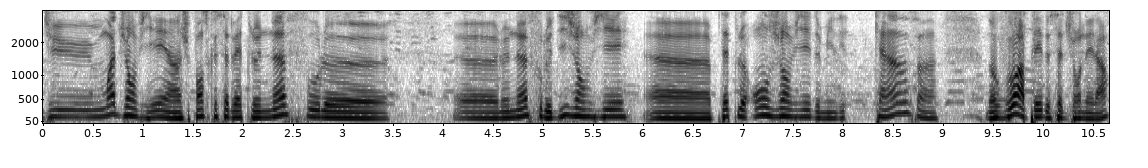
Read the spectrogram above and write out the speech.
du mois de janvier. Hein. Je pense que ça doit être le 9 ou le, le 9 ou le 10 janvier, peut-être le 11 janvier 2015. Donc vous vous rappelez de cette journée-là?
